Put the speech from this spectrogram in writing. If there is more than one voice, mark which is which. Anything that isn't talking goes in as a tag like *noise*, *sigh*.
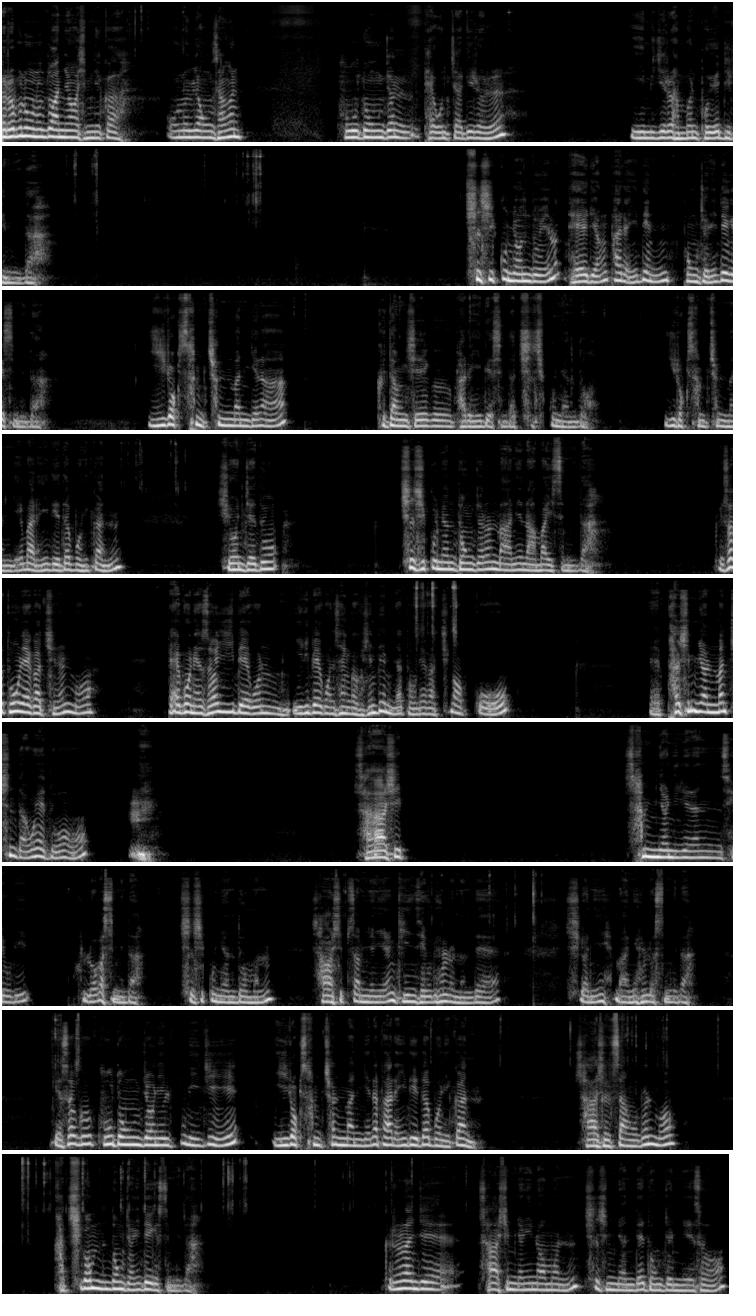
Speaker 1: 여러분 오늘도 안녕하십니까? 오늘 영상은 구동전 100원짜리를 이미지를 한번 보여드립니다. (79년도에는) 대량 발행이 된 동전이 되겠습니다. 1억 3천만 개나 그 당시에 그 발행이 됐습니다. 79년도 1억 3천만 개 발행이 되다 보니까 현재도 79년 동전은 많이 남아 있습니다. 그래서 돈의 가치는 뭐 100원에서 200원, 200원 생각하시면 됩니다. 돈의 가치는 없고 80년만 친다고 해도 *clears throat* 43년이라는 세월이 흘러갔습니다. 79년도면 43년이라는 긴 세월이 흘렀는데 시간이 많이 흘렀습니다. 그래서 그 구동전일 뿐이지 1억 3천만 개나 발행이 되다 보니까 사실상으로는 뭐 가치가 없는 동전이 되겠습니다. 그러나 이제 40년이 넘은 70년대 동전이라서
